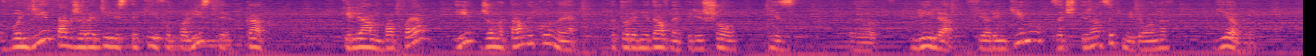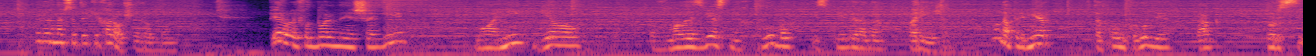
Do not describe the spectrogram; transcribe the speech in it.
в Бонди также родились такие футболисты, как Килиан Бапе и Джонатан Иконе, который недавно перешел из э, Лиля в Фиорентину за 14 миллионов евро. Наверное, все-таки хороший роддом. Первые футбольные шаги Муани делал в малоизвестных клубах из пригорода Парижа. Ну, например, в таком клубе, как Торси.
